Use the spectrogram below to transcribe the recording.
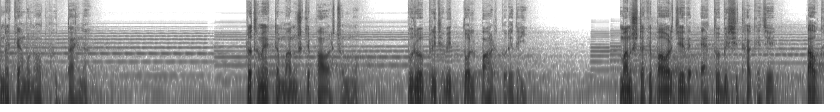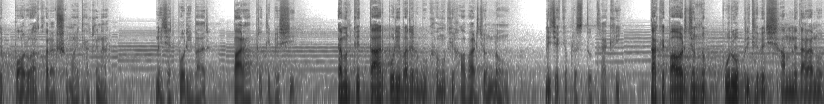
আমরা কেমন অদ্ভুত, তাই না? প্রথমে একটা মানুষকে পাওয়ার জন্য পুরো পৃথিবীর তোল পার করে দেই। মানুষটাকে পাওয়ার জেদ এত বেশি থাকে যে কাউকে পরোয়া করার সময় থাকে না। নিজের পরিবার, পাড়া প্রতিবেশী, এমনকি তার পরিবারের মুখোমুখি হবার জন্য নিজেকে প্রস্তুত রাখি। তাকে পাওয়ার জন্য পুরো পৃথিবীর সামনে দাঁড়ানোর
